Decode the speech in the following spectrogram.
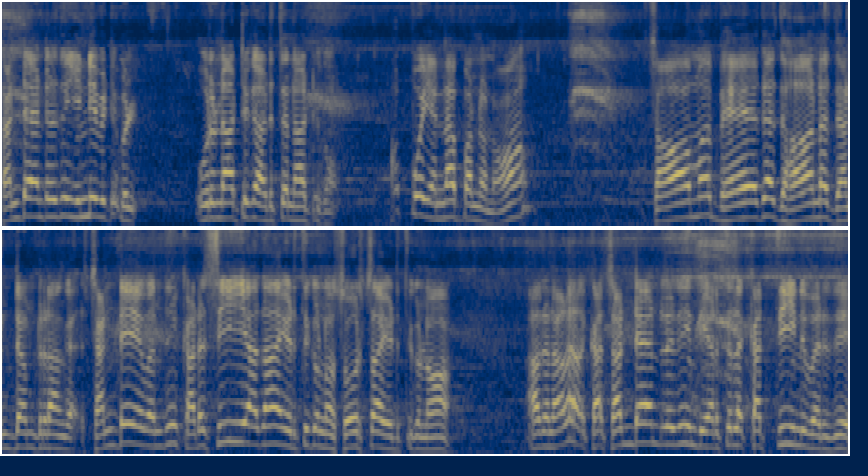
சண்டைன்றது இன்னிவிட்டபிள் ஒரு நாட்டுக்கு அடுத்த நாட்டுக்கும். அப்போது என்ன பண்ணணும்? சாம பேத தான தண்டம்ன்றாங்க. சண்டையை வந்து கடைசியாக தான் எடுத்துக்கணும். சோர்ஸாக எடுத்துக்கணும். அதனால் க சண்டைன்றது இந்த இடத்துல கத்தின்னு வருது.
